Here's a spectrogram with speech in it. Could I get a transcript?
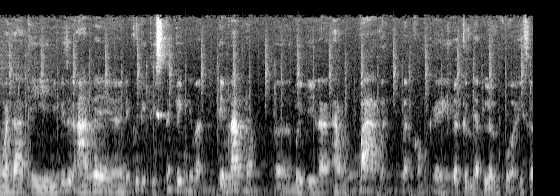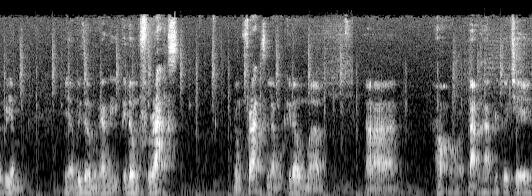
ngoài ra thì những cái dự án về liquidity staking thì vẫn tiềm năng thôi. À, bởi vì là tháng 3 vẫn vẫn có một cái đợt cập nhật lớn của Ethereum thì à, bây giờ mình đang nghĩ tới đồng Frax đồng Frax là một cái đồng mà à, họ tạo ra cái cơ chế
